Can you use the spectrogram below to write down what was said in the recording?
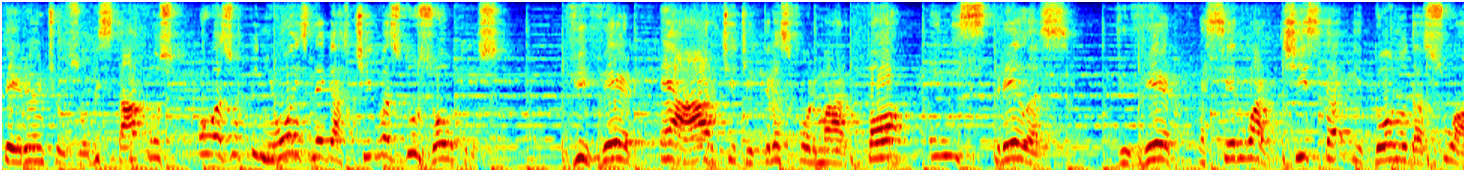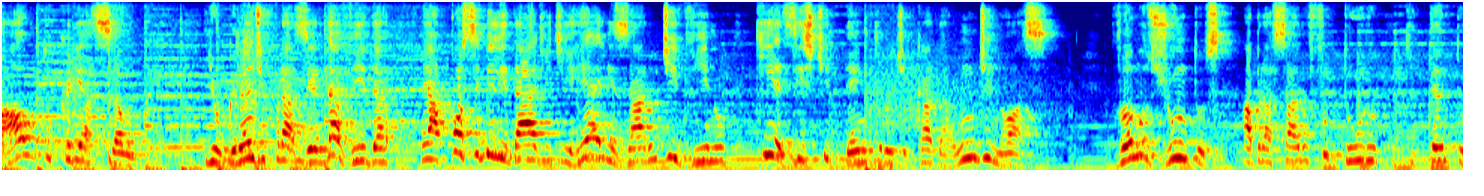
perante os obstáculos ou as opiniões negativas dos outros. Viver é a arte de transformar pó em estrelas. Viver é ser o artista e dono da sua autocriação. E o grande prazer da vida é a possibilidade de realizar o divino que existe dentro de cada um de nós. Vamos juntos abraçar o futuro que tanto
